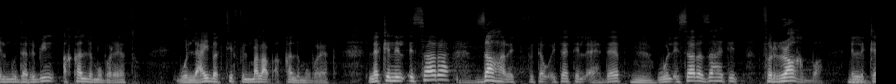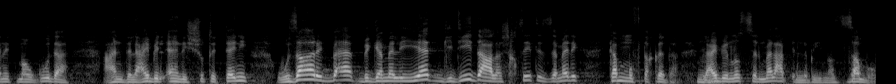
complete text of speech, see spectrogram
المدربين أقل مبارياتهم واللعيبة كتير في الملعب أقل مبارياتها لكن الإثارة ظهرت في توقيتات الأهداف. والإثارة ظهرت في الرغبة اللي كانت موجودة عند لاعبي الأهلي الشوط الثاني وظهرت بقى بجماليات جديدة على شخصية الزمالك كان مفتقدها. لاعبي نص الملعب اللي بينظموا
